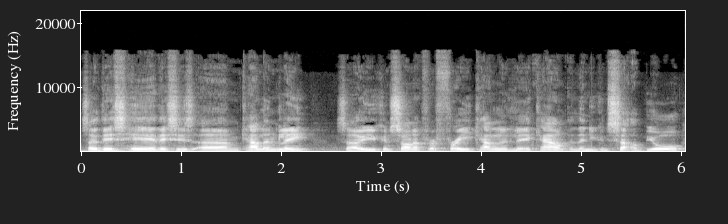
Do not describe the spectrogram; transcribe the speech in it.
So this here, this is um, Calendly. So you can sign up for a free Calendly account and then you can set up your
